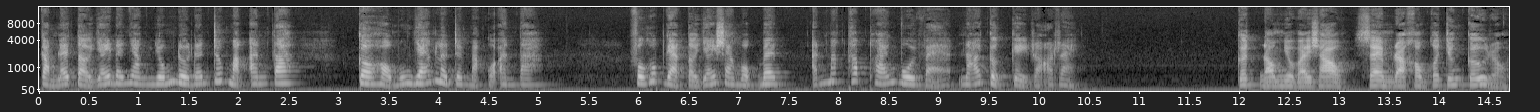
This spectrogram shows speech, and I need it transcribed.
Cầm lấy tờ giấy đã nhăn nhúm đưa đến trước mặt anh ta. Cơ hội muốn dán lên trên mặt của anh ta. Phương hút gạt tờ giấy sang một bên. Ánh mắt thấp thoáng vui vẻ nói cực kỳ rõ ràng. Kích động như vậy sao? Xem ra không có chứng cứ rồi.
